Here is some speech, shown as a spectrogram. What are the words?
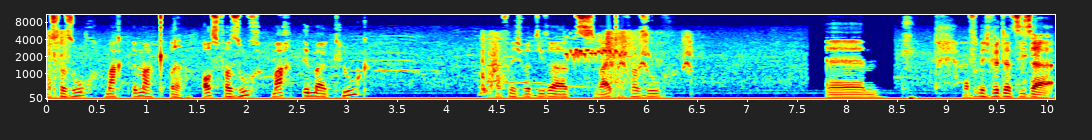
Aus Versuch macht immer äh, aus Versuch macht immer klug. Hoffentlich wird dieser zweite Versuch ähm, hoffentlich wird jetzt dieser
